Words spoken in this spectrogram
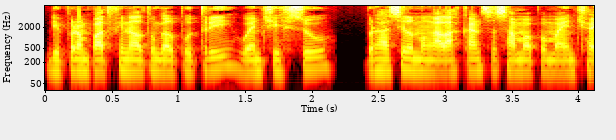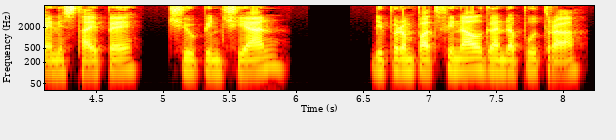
Di perempat final tunggal putri, Wen Chihsu berhasil mengalahkan sesama pemain Chinese Taipei, Chiu Pinchian. Di perempat final ganda putra,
